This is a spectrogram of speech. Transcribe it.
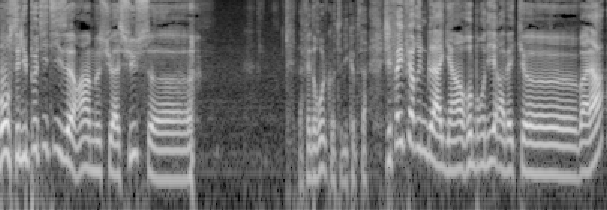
Bon, c'est du petit teaser, hein, monsieur Asus. Euh... Ça fait drôle quand tu dis comme ça. J'ai failli faire une blague, hein, rebondir avec euh, voilà,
